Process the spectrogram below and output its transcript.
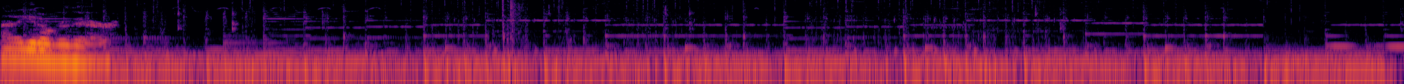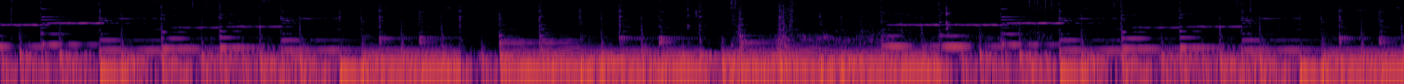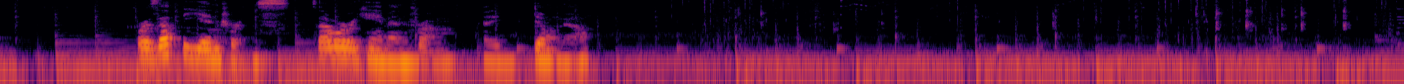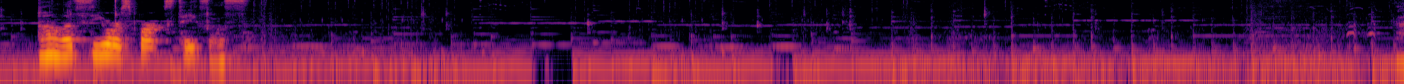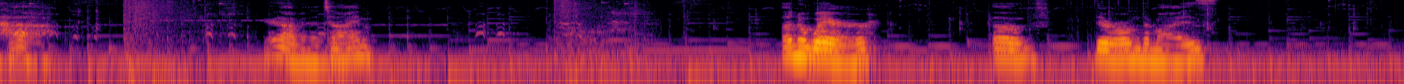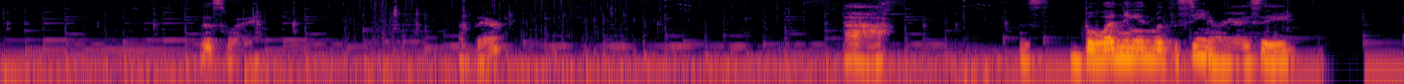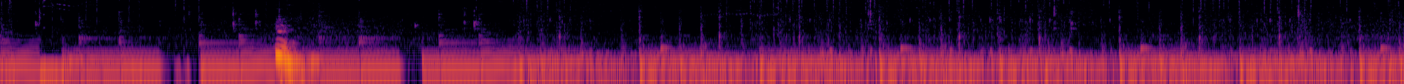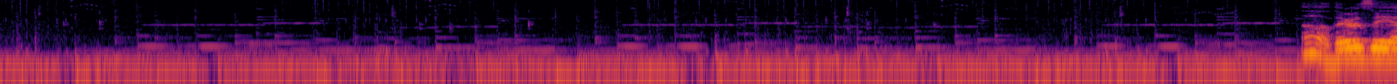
how to get over there. Or is that the entrance? Is that where we came in from? I don't know. Oh, let's see where Sparx takes us. Time. Unaware of their own demise. This way. Up there? Ah. It's blending in with the scenery, I see.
